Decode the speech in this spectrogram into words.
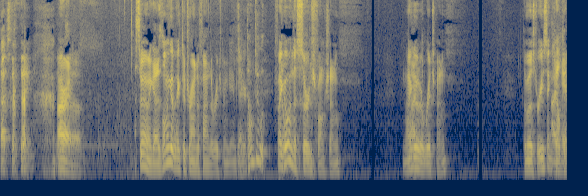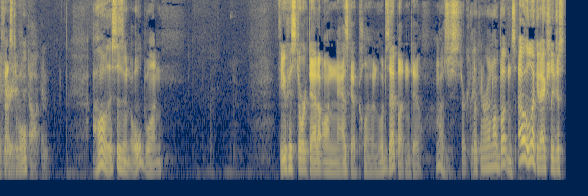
that's the thing. All right. Uh, So anyway, guys, let me get back to trying to find the Richmond games yeah, here. don't do it. if I go in the search function, and I go to Richmond, the most recent I Celtic can't hear you if you're Festival. talking. Oh, this is an old one. View historic data on NASGA clone. What does that button do? I'm gonna just start clicking around on buttons. Oh, look, it actually just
